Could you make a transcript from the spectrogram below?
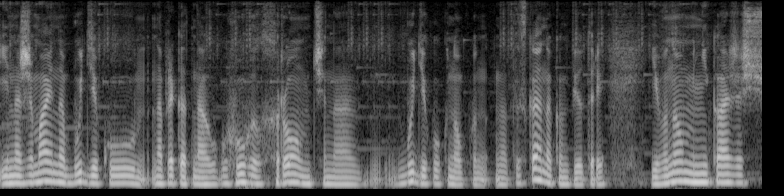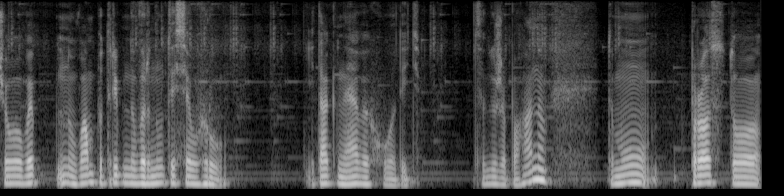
і нажимаю на будь-яку, наприклад, на Google Chrome чи на будь-яку кнопку натискаю на комп'ютері, і воно мені каже, що ви, ну, вам потрібно вернутися в гру. і так не виходить. Це дуже погано. Тому просто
